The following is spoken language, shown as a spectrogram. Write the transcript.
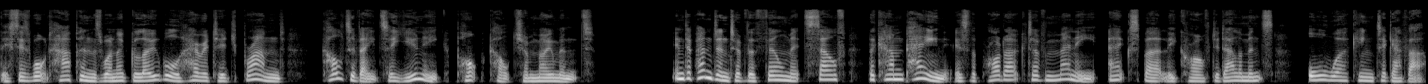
This is what happens when a global heritage brand cultivates a unique pop culture moment. Independent of the film itself, the campaign is the product of many expertly crafted elements all working together.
